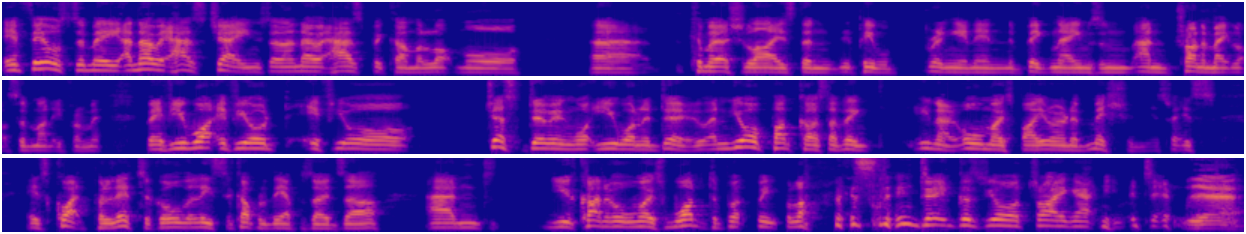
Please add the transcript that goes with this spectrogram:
It feels to me. I know it has changed, and I know it has become a lot more uh, commercialized and people bringing in the big names and, and trying to make lots of money from it. But if you want, if you're if you're just doing what you want to do, and your podcast, I think you know almost by your own admission, it's it's, it's quite political. At least a couple of the episodes are, and you kind of almost want to put people off listening to it because you're trying out new material. yeah.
